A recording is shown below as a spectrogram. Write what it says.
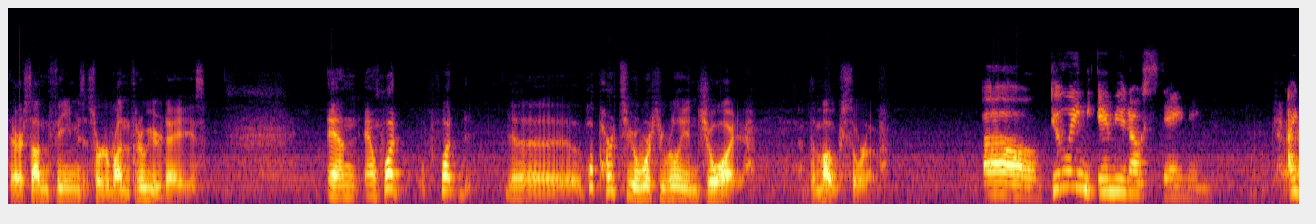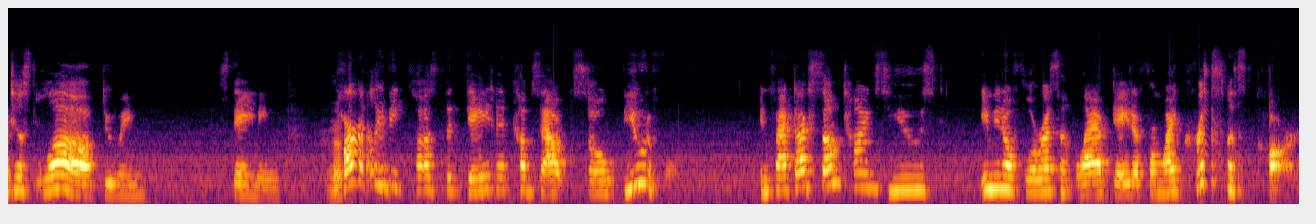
There are some themes that sort of run through your days. And, and what, what, uh, what parts of your work you really enjoy the most, sort of? Oh, doing immunostaining. Okay. I just love doing staining, partly because the data comes out so beautiful. In fact, I've sometimes used immunofluorescent lab data for my Christmas card.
